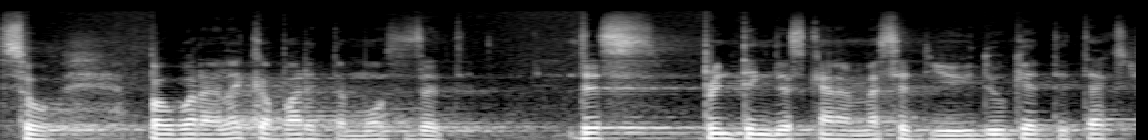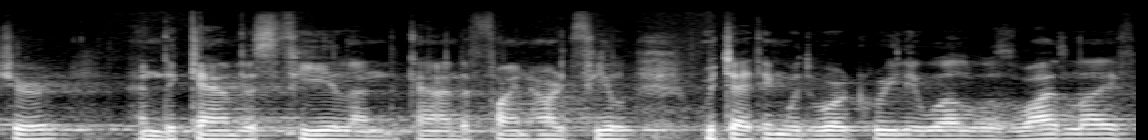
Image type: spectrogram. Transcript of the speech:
So, but what I like about it the most is that this printing this kind of method, you do get the texture and the canvas feel and kind of the fine art feel, which I think would work really well with wildlife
